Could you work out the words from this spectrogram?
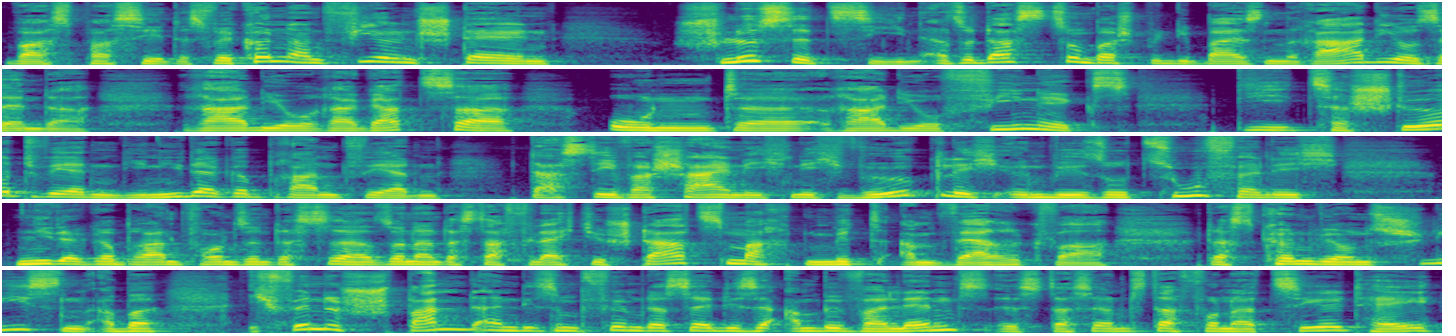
was passiert ist. Wir können an vielen Stellen Schlüsse ziehen. Also dass zum Beispiel die beiden Radiosender Radio Ragazza und äh, Radio Phoenix, die zerstört werden, die niedergebrannt werden, dass die wahrscheinlich nicht wirklich irgendwie so zufällig niedergebrannt worden sind, dass da, sondern dass da vielleicht die Staatsmacht mit am Werk war. Das können wir uns schließen. Aber ich finde spannend an diesem Film, dass er diese Ambivalenz ist, dass er uns davon erzählt, hey,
